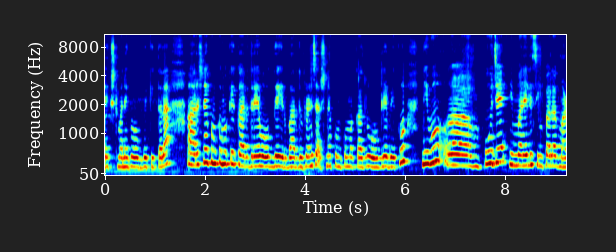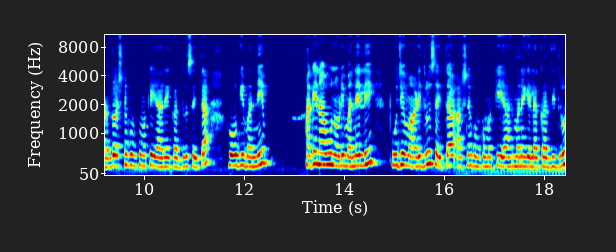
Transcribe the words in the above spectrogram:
ನೆಕ್ಸ್ಟ್ ಮನೆಗೆ ಹೋಗ್ಬೇಕಿತ್ತಲ್ಲ. ಅರಿಶಿನ ಕುಂಕುಮಕ್ಕೆ ಕರೆದ್ರೆ ಹೋಗದೆ ಇರಬಾರ್ದು. ಫ್ರೆಂಡ್ಸ್ ಅರಶಿನ ಕುಂಕುಮಕ್ಕಾದರೂ ಹೋಗಲೇಬೇಕು. ನೀವು ಪೂಜೆ ನಿಮ್ಮ ಮನೇಲಿ ಸಿಂಪಲಾಗಿ ಮಾಡಿದ್ರು. ಅರಿಶಿನ ಕುಂಕುಮಕ್ಕೆ ಯಾರೇ ಕರೆದ್ರೂ ಸಹಿತ ಹೋಗಿ ಬನ್ನಿ. ಹಾಗೆ ನಾವು ನೋಡಿ ಮನೆಯಲ್ಲಿ ಪೂಜೆ ಮಾಡಿದ್ರು ಸಹಿತ ಅರ್ಶಿನ ಕುಂಕುಮಕ್ಕೆ ಯಾರ ಮನೆಗೆಲ್ಲ ಕರೆದಿದ್ರು,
